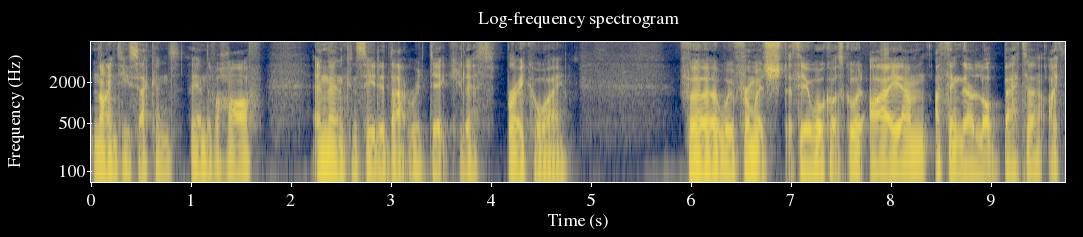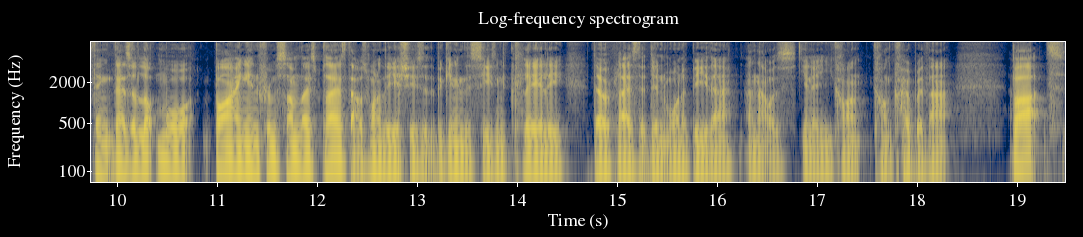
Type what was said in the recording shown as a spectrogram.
90 seconds at the end of a half and then conceded that ridiculous breakaway for from which Theo Walcott scored. I um I think they're a lot better. I think there's a lot more buying in from some of those players. That was one of the issues at the beginning of the season. Clearly, there were players that didn't want to be there, and that was you know you can't can't cope with that. But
